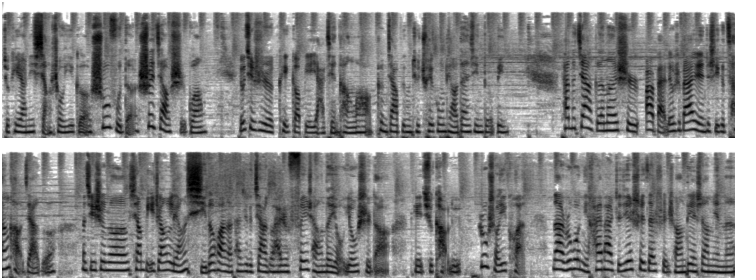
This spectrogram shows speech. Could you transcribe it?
就可以让你享受一个舒服的睡觉时光，尤其是可以告别亚健康了哈，更加不用去吹空调担心得病。它的价格呢是二百六十八元，这是一个参考价格。那其实呢，相比一张凉席的话呢，它这个价格还是非常的有优势的，可以去考虑入手一款。那如果你害怕直接睡在水床垫上面呢，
